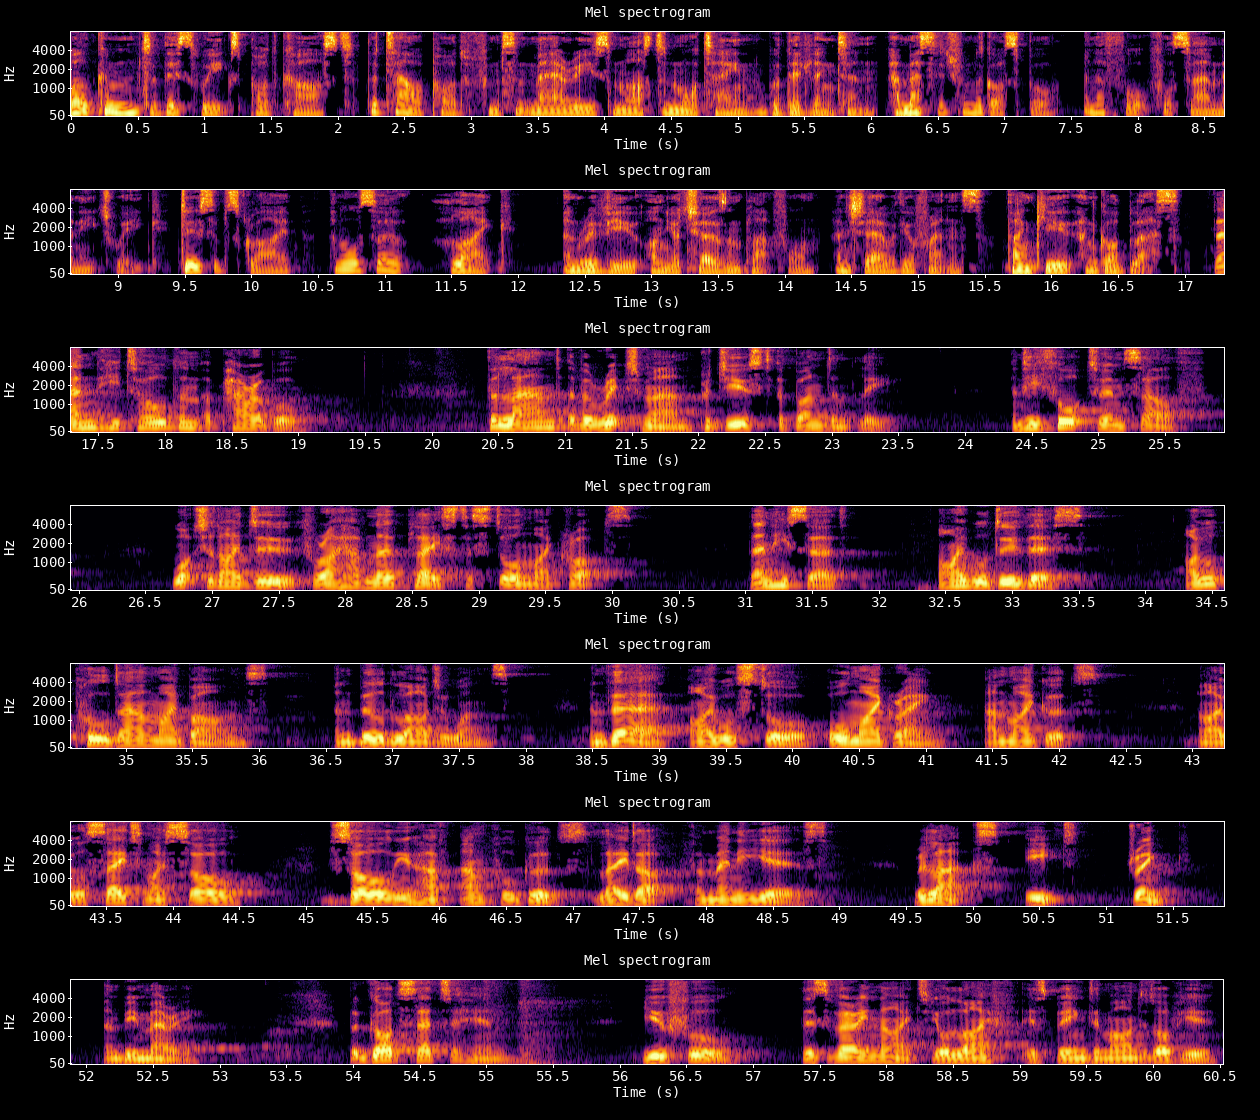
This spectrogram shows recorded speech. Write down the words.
Welcome to this week's podcast, The Tower Pod from St Mary's, Marston Moretaine, Woodlidlington. A message from the Gospel and a thoughtful sermon each week. Do subscribe and also like and review on your chosen platform and share with your friends. Thank you and God bless. Then he told them a parable. The land of a rich man produced abundantly, and he thought to himself, what should I do, for I have no place to store my crops? Then he said, I will do this. I will pull down my barns and build larger ones, and there I will store all my grain and my goods. And I will say to my soul, Soul, you have ample goods laid up for many years. Relax, eat, drink, and be merry. But God said to him, you fool, this very night your life is being demanded of you,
